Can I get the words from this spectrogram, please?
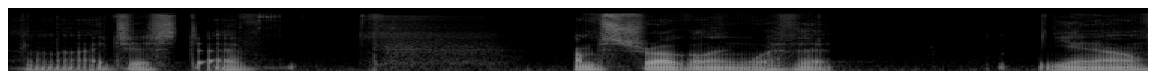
I don't know. I just I've I'm struggling with it, you know.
